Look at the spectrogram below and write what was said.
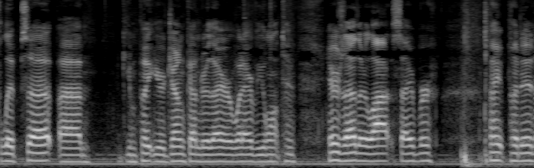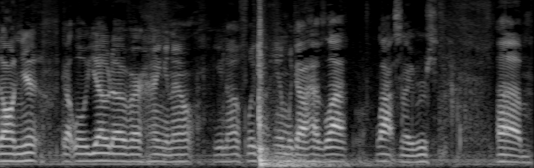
flips up. Um, you can put your junk under there or whatever you want to. Here's the other lightsaber. I ain't put it on yet. Got little Yoda over hanging out. You know, if we got him, we gotta have light lightsabers. Um,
